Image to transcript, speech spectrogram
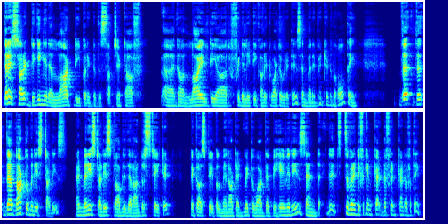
Then I started digging in a lot deeper into the subject of uh, loyalty or fidelity, call it whatever it is. And when I went into the whole thing, the, the, there are not too many studies, and many studies probably they're understated because people may not admit to what their behavior is, and it's a very different different kind of a thing.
